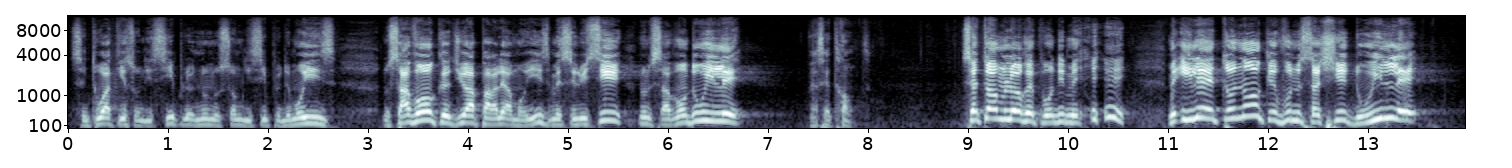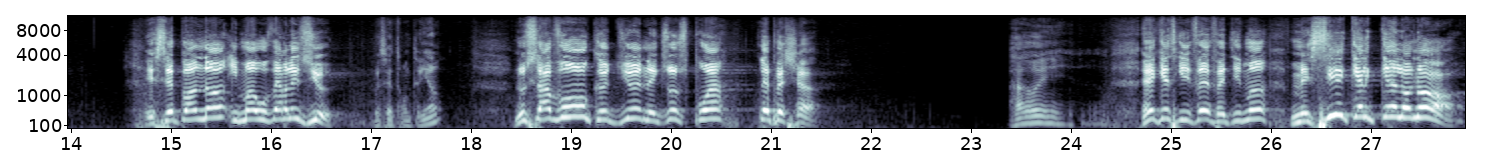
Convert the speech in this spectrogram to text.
c'est toi qui es son disciple, nous, nous sommes disciples de Moïse. Nous savons que Dieu a parlé à Moïse, mais celui-ci, nous ne savons d'où il est. Verset 30. Cet homme leur répondit, mais, mais il est étonnant que vous ne sachiez d'où il est. Et cependant, il m'a ouvert les yeux. Verset 31. Nous savons que Dieu n'exauce point les pécheurs. Ah oui. Et qu'est-ce qu'il fait effectivement? Mais si quelqu'un l'honore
